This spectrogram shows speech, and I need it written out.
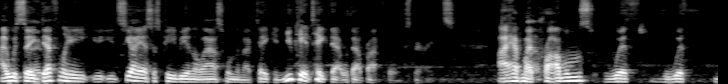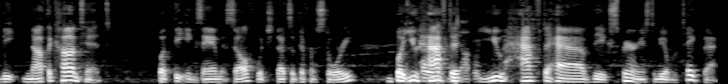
I would say right. definitely CISSP being the last one that I've taken. You can't take that without practical experience. I have my problems with with the not the content, but the exam itself, which that's a different story. But you oh, have to you have to have the experience to be able to take that.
